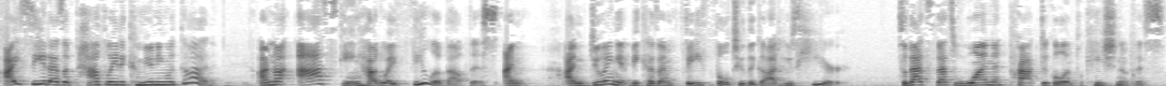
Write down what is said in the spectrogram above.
I see it as a pathway to communing with God. I'm not asking how do I feel about this. I'm I'm doing it because I'm faithful to the God who's here. So that's that's one practical implication of this.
